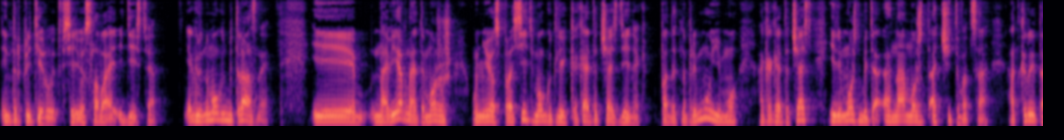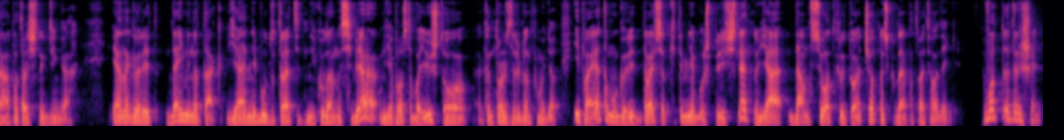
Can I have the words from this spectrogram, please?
интерпретирует все ее слова и действия. Я говорю, ну, могут быть разные. И, наверное, ты можешь у нее спросить, могут ли какая-то часть денег падать напрямую ему, а какая-то часть, или, может быть, она может отчитываться открыто о потраченных деньгах. И она говорит, да именно так, я не буду тратить никуда на себя, я просто боюсь, что контроль за ребенком уйдет. И поэтому, говорит, давай все-таки ты мне будешь перечислять, но я дам всю открытую отчетность, куда я потратила деньги. Вот это решение.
